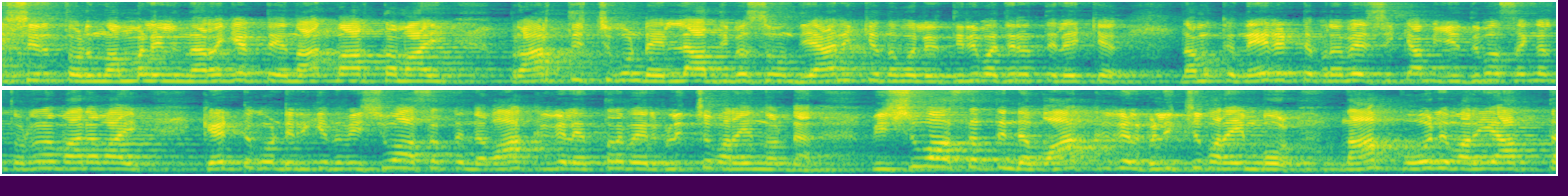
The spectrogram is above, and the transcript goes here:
ഐശ്വര്യത്തോടും നമ്മളിൽ നിറയട്ടെ എന്ന് ആത്മാർത്ഥമായി പ്രാർത്ഥിച്ചുകൊണ്ട് എല്ലാ ദിവസവും ധ്യാനിക്കുന്ന പോലെ തിരുവചനത്തിലേക്ക് നമുക്ക് നേരിട്ട് പ്രവേശിക്കാം. ഈ ദിവസങ്ങൾ തുടർമാനമായി കേട്ടുകൊണ്ടിരിക്കുന്ന വിശ്വാസത്തിന്റെ വാക്കുകൾ എത്ര പേർ വിളിച്ചു പറയുന്നുണ്ട്? വിശ്വാസത്തിന്റെ വാക്കുകൾ വിളിച്ചു പറയുമ്പോൾ നാം പോലും അറിയാത്ത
